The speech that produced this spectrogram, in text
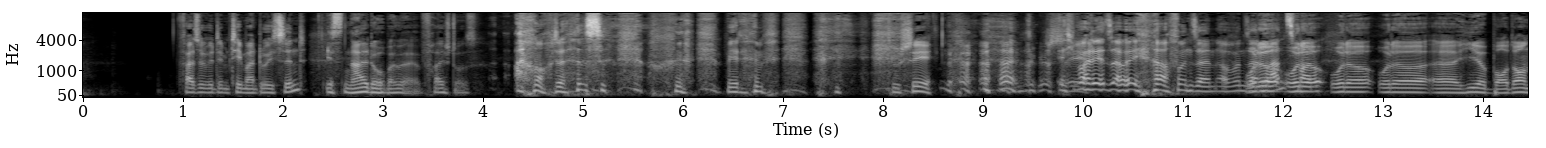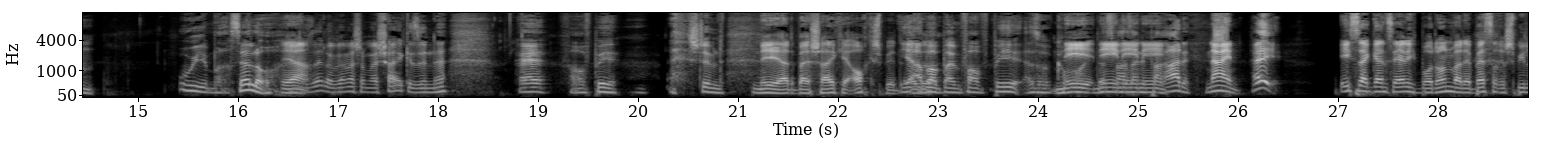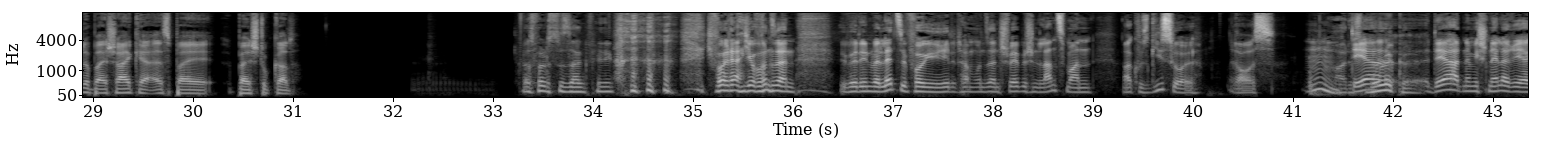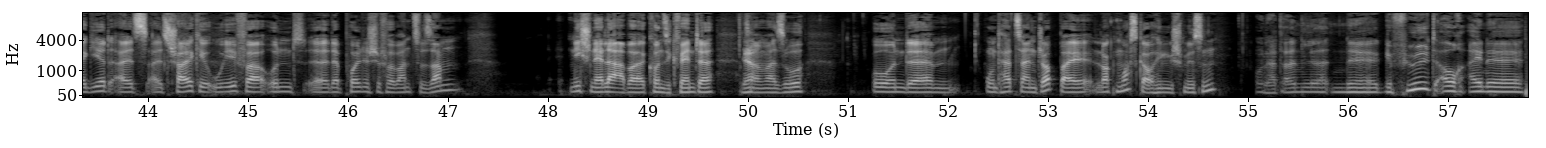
falls wir mit dem Thema durch sind, Ist Naldo beim äh, Freistoß. auch das mit, Touché. ich wollte jetzt aber eher auf unseren, auf unseren Oder, Landsmann. oder, oder, oder, äh, hier, Bordon. Ui, Marcelo. Ja. Marcelo, wenn wir schon bei Schalke sind, ne? Hä? VfB. Stimmt. Nee, er hat bei Schalke auch gespielt. Ja, also, aber beim VfB, also komm Nee, on, das nee, war nee, seine nee. Parade. Nein, Hey! ich sag ganz ehrlich, Bordon war der bessere Spieler bei Schalke als bei, bei Stuttgart. Was wolltest du sagen, Felix? Ich wollte eigentlich auf unseren, über den wir letzte Folge geredet haben, unseren schwäbischen Landsmann Markus Gisdol raus. Mm. Das Der, der hat nämlich schneller reagiert als, als Schalke, UEFA und äh, der polnische Verband zusammen. Nicht schneller, aber konsequenter, Ja. sagen wir mal so. Und, ähm, und hat seinen Job bei Lok Moskau hingeschmissen. Und hat dann eine, gefühlt auch eine,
